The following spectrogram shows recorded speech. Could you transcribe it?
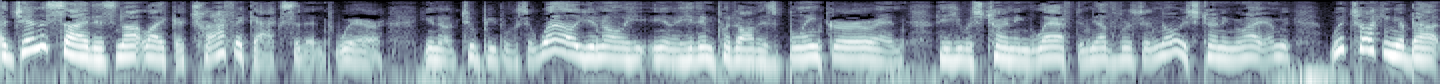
a genocide is not like a traffic accident where you know two people say, well, you know, he you know he didn't put on his blinker and he was turning left, and the other person, no, he's turning right. I mean, we're talking about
